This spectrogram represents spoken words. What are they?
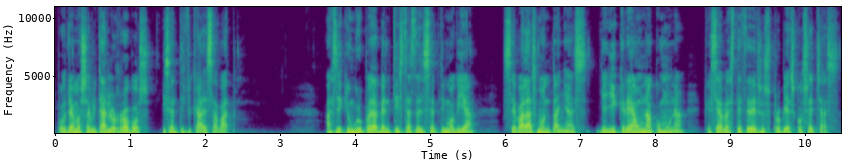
podremos evitar los robos y santificar el Sabbat. Así que un grupo de adventistas del séptimo día se va a las montañas y allí crea una comuna que se abastece de sus propias cosechas.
